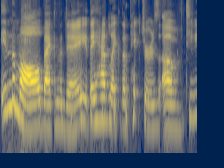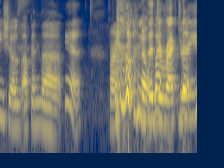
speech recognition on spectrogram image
in the mall back in the day, they had like the pictures of TV shows up in the Yeah, no the directory.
